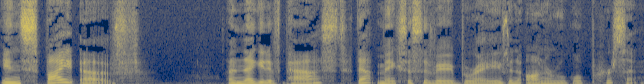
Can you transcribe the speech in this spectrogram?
in spite of a negative past, that makes us a very brave and honorable person.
